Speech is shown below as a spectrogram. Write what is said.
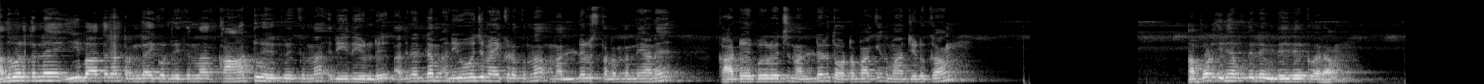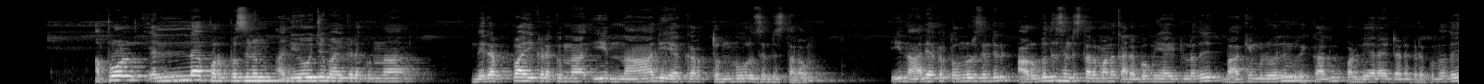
അതുപോലെ തന്നെ ഈ ഭാഗത്തെല്ലാം ട്രെൻഡായിക്കൊണ്ടിരിക്കുന്ന കാട്ടുവയ്പ്പിക്കുന്ന രീതിയുണ്ട്. അതിനെല്ലാം അനുയോജ്യമായി കിടക്കുന്ന നല്ലൊരു സ്ഥലം തന്നെയാണ്. കാട്ടുവയ്പ്പുകൾ വെച്ച് നല്ലൊരു തോട്ടമാക്കി ഇത് മാറ്റിയെടുക്കാം. അപ്പോൾ ഇനി നമുക്കിതിന്റെ വിലയിലേക്ക് വരാം. അപ്പോൾ എല്ലാ പർപ്പസിനും അനുയോജ്യമായി കിടക്കുന്ന നിരപ്പായി കിടക്കുന്ന ഈ നാല് ഏക്കർ തൊണ്ണൂറ് സെന്റ് സ്ഥലം. ഈ നാല് ഏക്കർ തൊണ്ണൂറ് സെന്റിൽ അറുപത് സെന്റ് സ്ഥലമാണ് കരഭൂമിയായിട്ടുള്ളത്. ബാക്കി മുഴുവനും റിക്കാർഡിൽ പള്ളിയാലായിട്ടാണ് കിടക്കുന്നത്.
